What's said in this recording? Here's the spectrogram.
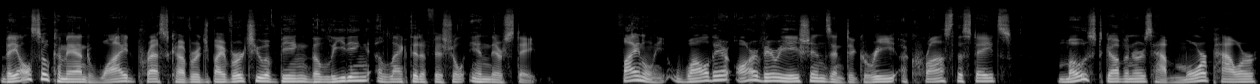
They also command wide press coverage by virtue of being the leading elected official in their state. Finally, while there are variations in degree across the states, most governors have more power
